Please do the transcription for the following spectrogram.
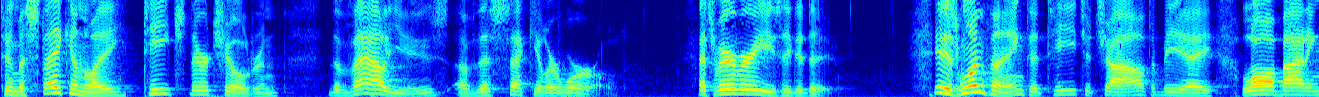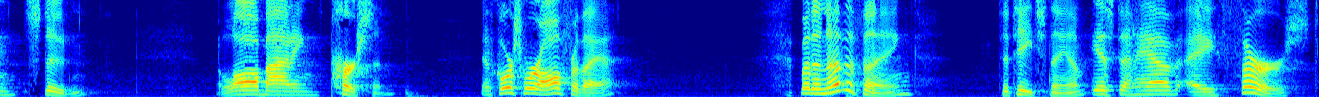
to mistakenly teach their children the values of this secular world. That's very, very easy to do. It is one thing to teach a child to be a law abiding student, a law abiding person. And of course, we're all for that. But another thing to teach them is to have a thirst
